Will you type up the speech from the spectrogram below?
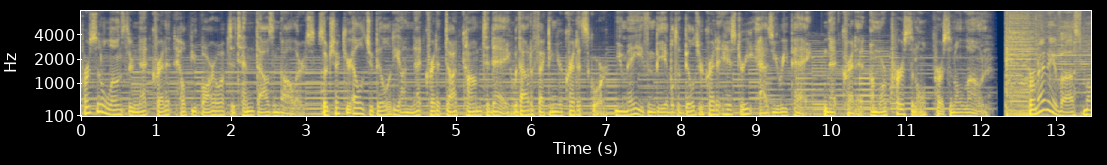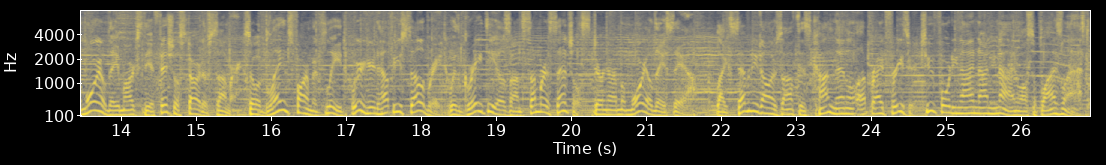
Personal loans through NetCredit help you borrow up to $10,000. So check your eligibility on netcredit.com today without affecting your credit score. You may even be able to build your credit history as you repay. NetCredit, a more personal, personal loan. For many of us, Memorial Day marks the official start of summer. So at Blaine's Farm and Fleet, we're here to help you celebrate with great deals on summer essentials during our Memorial Day sale. Like $70 off this Continental upright freezer, $249.99 while supplies last.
